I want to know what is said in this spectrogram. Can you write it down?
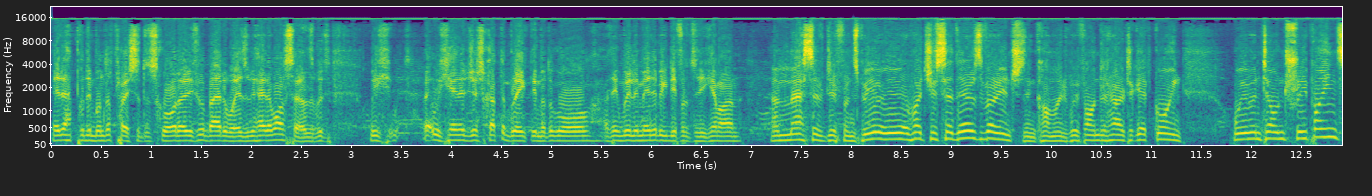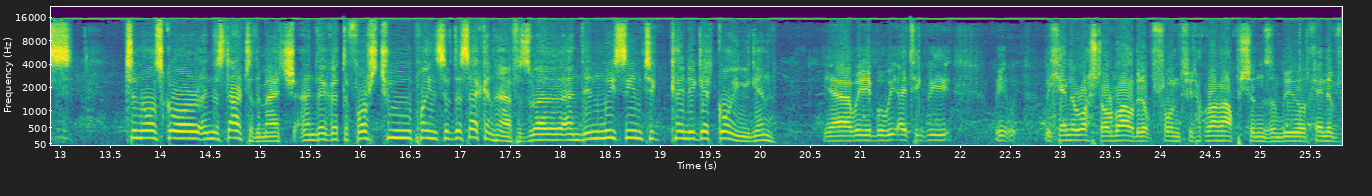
made put them under pressure to score. I feel bad ways we had them ourselves, but we we kind of just got the break them with the goal. I think Willie made a big difference when he came on. A massive difference. But you, you, what you said there is a very interesting comment. We found it hard to get going. We went down three points to no score in the start of the match, and they got the first two points of the second half as well, and then we seemed to kind of get going again. Yeah, we did, but we I think we. We, we kind of rushed our ball a bit up front. We took wrong options, and we were kind of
